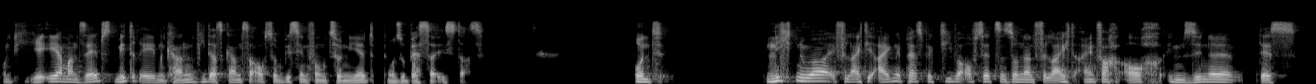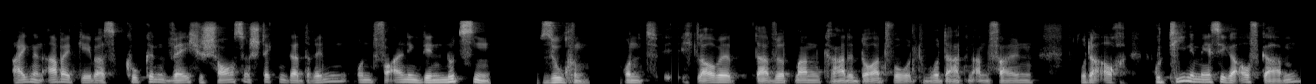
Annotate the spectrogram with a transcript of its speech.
und je eher man selbst mitreden kann, wie das Ganze auch so ein bisschen funktioniert, umso besser ist das. Und nicht nur vielleicht die eigene Perspektive aufsetzen, sondern vielleicht einfach auch im Sinne des eigenen Arbeitgebers gucken, welche Chancen stecken da drin und vor allen Dingen den Nutzen suchen. Und ich glaube, da wird man gerade dort, wo, wo Daten anfallen oder auch routinemäßige Aufgaben,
